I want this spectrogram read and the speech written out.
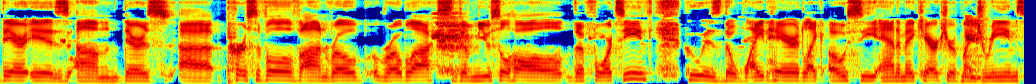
there is um there's uh Percival von Ro- Roblox, the Muselhall the 14th, who is the white-haired like OC anime character of my dreams.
